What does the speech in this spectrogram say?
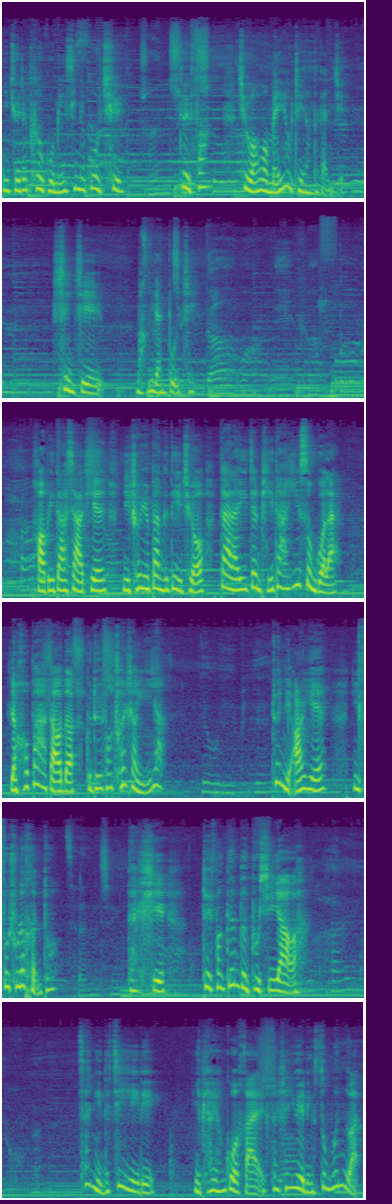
你觉得刻骨铭心的过去，对方却往往没有这样的感觉，甚至。茫然不知，好比大夏天，你穿越半个地球带来一件皮大衣送过来，然后霸道的给对方穿上一样。对你而言，你付出了很多，但是对方根本不需要啊。在你的记忆里，你漂洋过海，翻山越岭送温暖，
